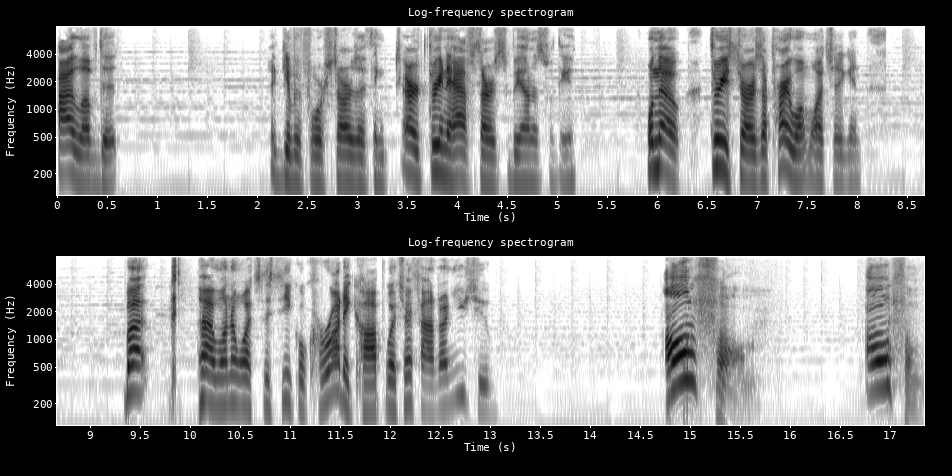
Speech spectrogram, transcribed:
I loved it. I'd give it four stars, I think, or three and a half stars to be honest with you. Well, no, three stars. I probably won't watch it again. But I want to watch the sequel, Karate Cop, which I found on YouTube. awesome, awesome.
